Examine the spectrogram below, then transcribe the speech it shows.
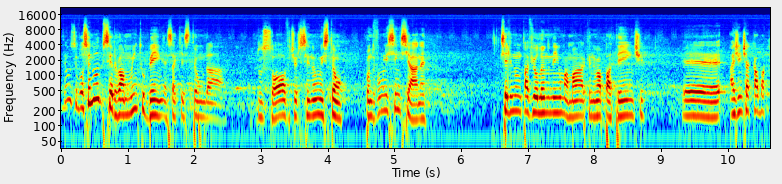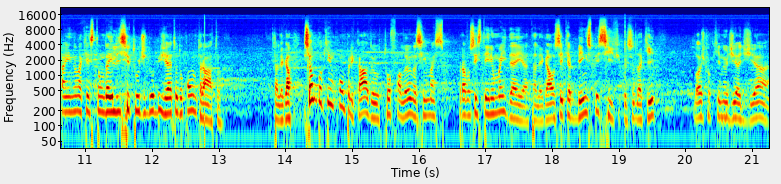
Então, se você não observar muito bem essa questão da, do software, se não estão, quando vão licenciar, né? Se ele não está violando nenhuma marca, nenhuma patente, é, a gente acaba caindo na questão da ilicitude do objeto do contrato. Tá legal? Isso é um pouquinho complicado, eu estou falando assim, mas para vocês terem uma ideia, tá legal? Eu sei que é bem específico isso daqui. Lógico que no dia a dia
